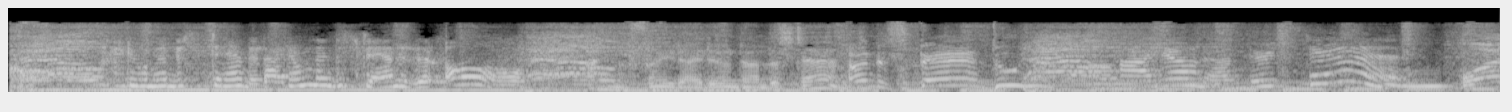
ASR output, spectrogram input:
I don't understand it. I don't understand it at all. I'm afraid I don't understand. Understand, do you? I don't understand. What?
